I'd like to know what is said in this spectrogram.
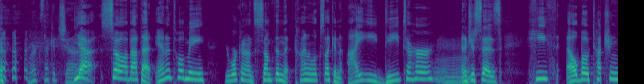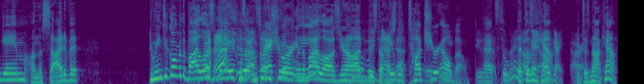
works like a charm. Yeah. So about that, Anna told me you're working on something that kind of looks like an IED to her, and it just says Heath elbow touching game on the side of it. Do we need to go over the bylaws again? Because I'm pretty sure in the Technically, bylaws you're not allowed to probably do stuff best like It will that. touch If your we elbow. do That's that the tonight. rule. That doesn't Okay, count. okay, all It right. does not count.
